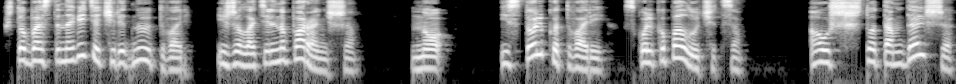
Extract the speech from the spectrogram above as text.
чтобы остановить очередную тварь, и желательно пораньше. Но и столько тварей, сколько получится. А уж что там дальше,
